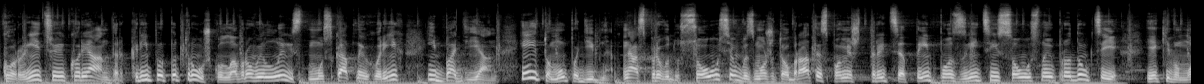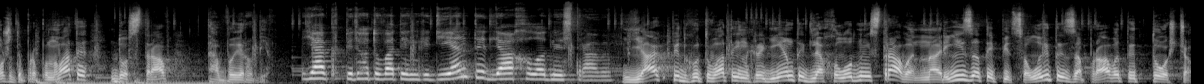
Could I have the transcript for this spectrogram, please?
корицю і коріандр, кріпи петрушку, лавровий лист, мускатний горіх і бадьян і тому подібне. А з приводу соусів ви зможете обрати з поміж 30 позицій соусної продукції, які ви можете пропонувати до страв та виробів. Як підготувати інгредієнти для холодної страви? Як підготувати інгредієнти для холодної страви, нарізати, підсолити, заправити тощо.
